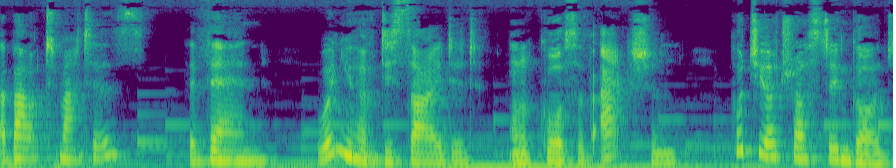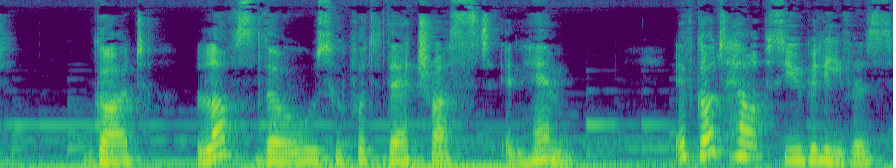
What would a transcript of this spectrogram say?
about matters. Then, when you have decided on a course of action, put your trust in God. God loves those who put their trust in Him. If God helps you, believers,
